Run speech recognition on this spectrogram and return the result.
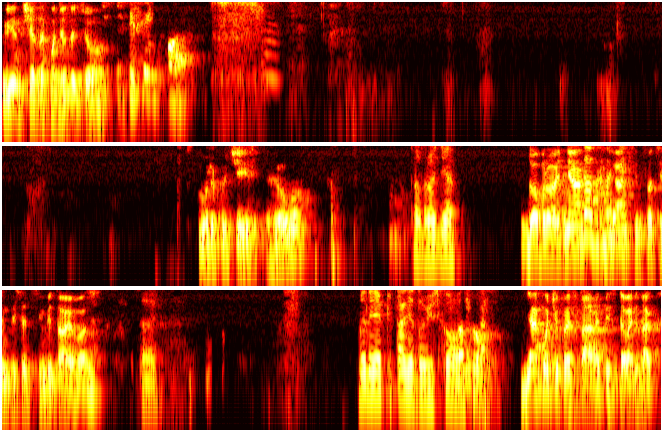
Він ще заходив до цього. Тихенько. Може, ключі ГО? Доброго дня. Доброго дня. Доброго дня. Ян 777. Вітаю вас. Так. У мене є питання до військового. Я хочу представитись. Давайте так.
